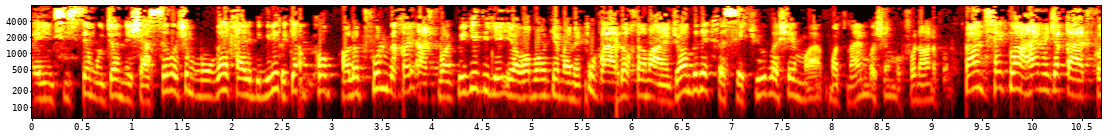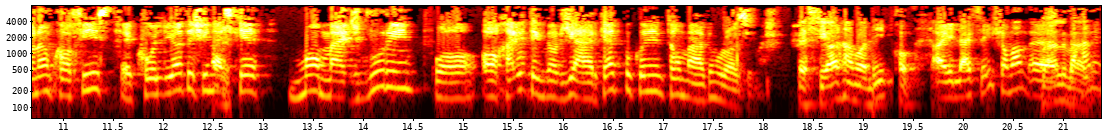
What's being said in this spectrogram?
این سیستم اونجا نشسته باشه موقع خرید بلیط بگم خب حالا پول می‌خوای از بانک بگی دیگه یا آقا بانک منه. اون پرداختم انجام بده و secure باشه مطمئن باشه و فلان فلان. من فکر کنم همینجا قطع کنم کافی است. کلیاتش این است که ما مجبوریم با آخرین تکنولوژی حرکت بکنیم تا مردم راضی باشه بسیار هم عالی. خب آی لکسی شما بله به بله. همین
